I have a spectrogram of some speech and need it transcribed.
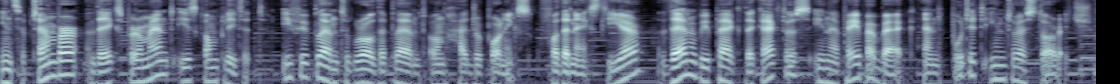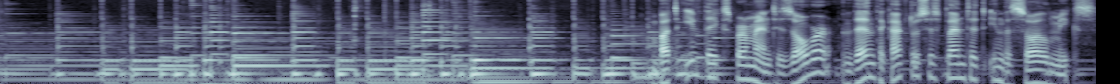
In September, the experiment is completed. If we plan to grow the plant on hydroponics for the next year, then we pack the cactus in a paper bag and put it into a storage. But if the experiment is over, then the cactus is planted in the soil mix.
